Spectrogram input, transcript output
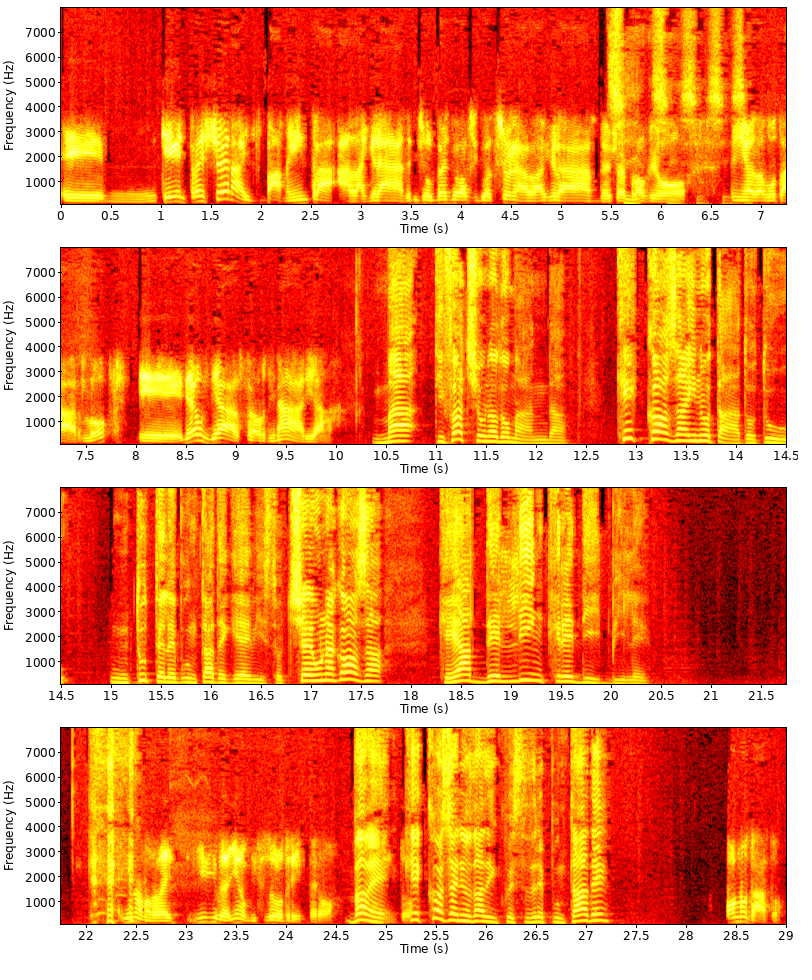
ehm, che entra in scena e sbam, entra alla grande, risolvendo la situazione alla grande, cioè Sì, proprio sì, sì, veniva da votarlo, e- ed è un'idea straordinaria. Ma ti faccio una domanda. Che cosa hai notato tu in tutte le puntate che hai visto? C'è una cosa che ha dell'incredibile. Io non, ho, io, io ne ho visto solo tre però. Vabbè, che cosa hai notato in queste tre puntate? Ho notato.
